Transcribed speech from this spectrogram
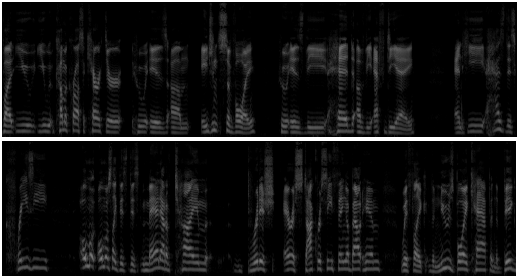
But you you come across a character who is um, Agent Savoy, who is the head of the FDA, and he has this crazy almost almost like this this man out of time British aristocracy thing about him with like the newsboy cap and the big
